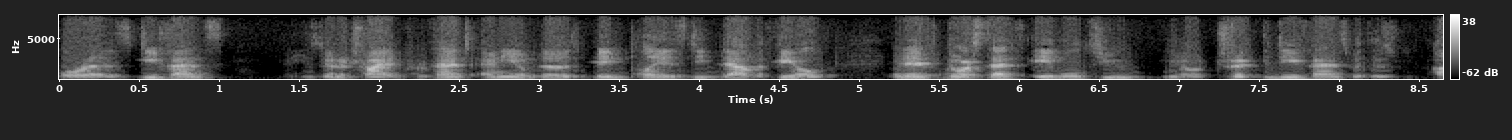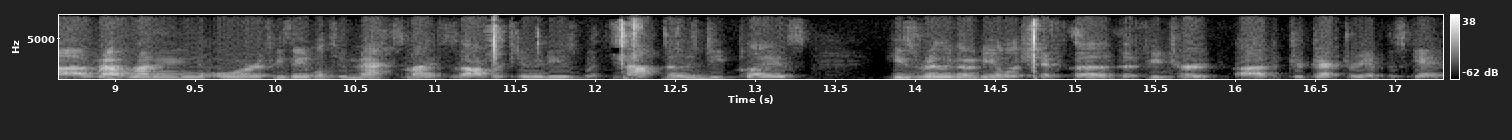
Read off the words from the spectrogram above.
Flores defense. He's going to try and prevent any of those big plays deep down the field. And if Dorsett's able to, you know, trick the defense with his uh, route running, or if he's able to maximize his opportunities with not those deep plays, he's really going to be able to shift the the future uh, the trajectory of this game.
